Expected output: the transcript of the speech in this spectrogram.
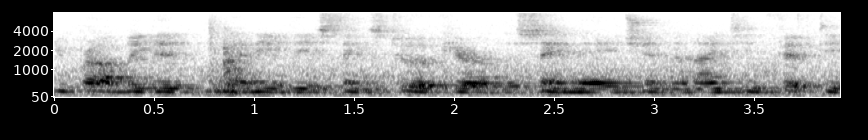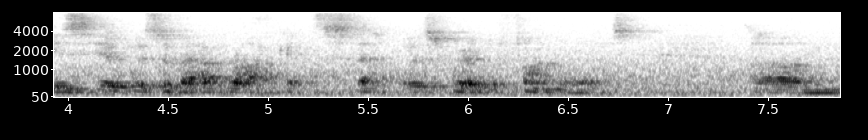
you probably did many of these things too if you're of the same age. In the 1950s, it was about rockets. That was where the fun was. Um,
